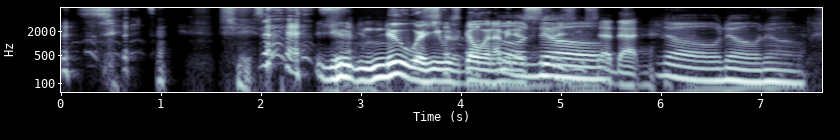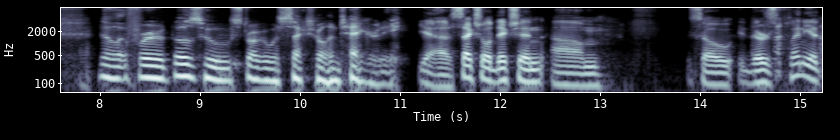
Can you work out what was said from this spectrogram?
jeez. You knew where he was going. I mean, Oh, as soon as you said that, No, no, no, no. For those who struggle with sexual integrity, yeah sexual addiction um so there's plenty of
